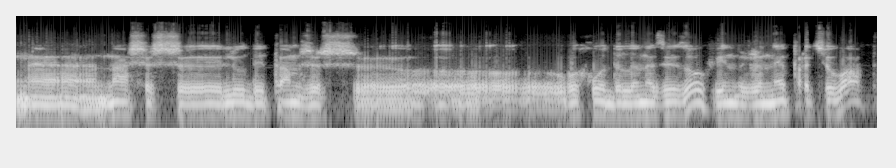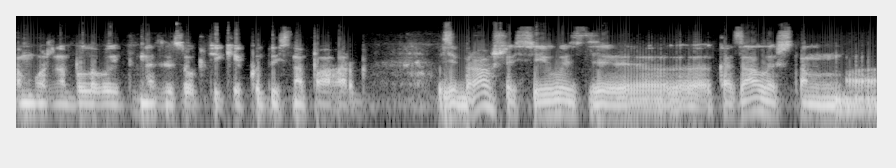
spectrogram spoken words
Е, Наші ж е, люди там же ж е, виходили на зв'язок. Він вже не працював. Там можна було вийти на зв'язок тільки кудись на пагорб, зібравшись, і ось е, казали ж там. е,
